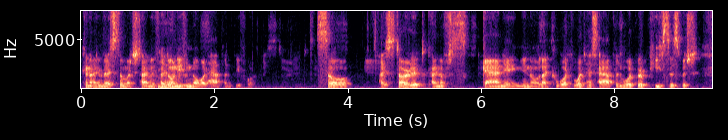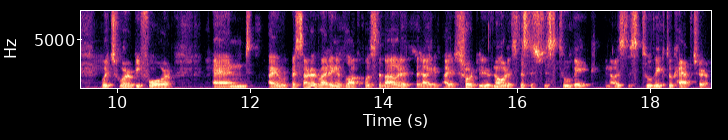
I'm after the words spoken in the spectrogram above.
can I invest so much time if yeah. I don't even know what happened before? So I started kind of scanning, you know, like what what has happened, what were pieces which which were before, and I, I started writing a blog post about it. But I, I shortly noticed this is just too big, you know, it's just too big to capture.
